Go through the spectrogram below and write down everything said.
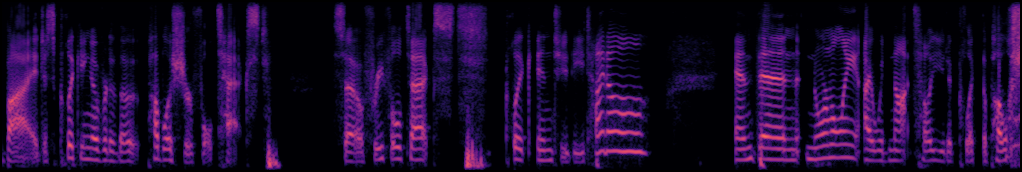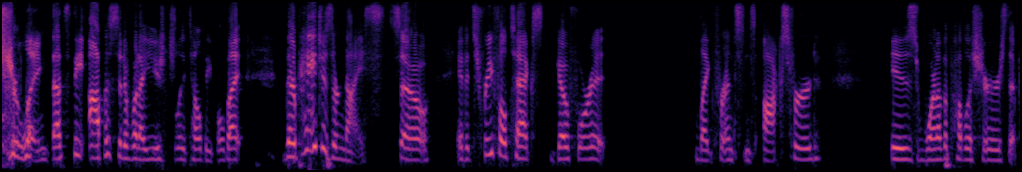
by just clicking over to the publisher full text. So free full text, click into the title, and then normally I would not tell you to click the publisher link. That's the opposite of what I usually tell people, but their pages are nice. So if it's free full text, go for it. Like for instance, Oxford is one of the publishers that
